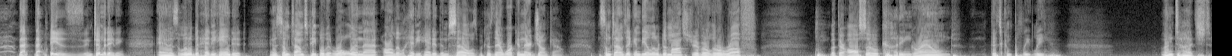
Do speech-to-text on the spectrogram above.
that, that way is intimidating and is a little bit heavy handed. And sometimes people that roll in that are a little heavy handed themselves because they're working their junk out. Sometimes they can be a little demonstrative or a little rough, but they're also cutting ground that's completely untouched.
